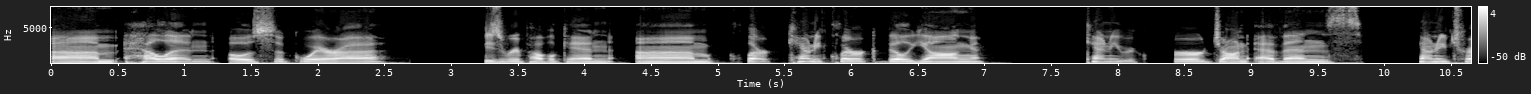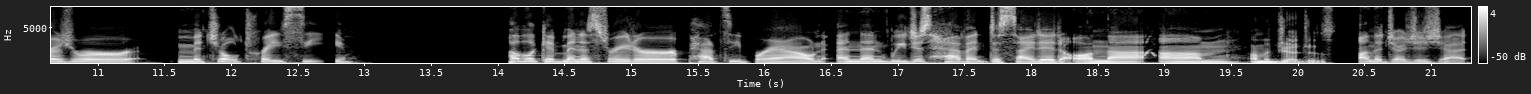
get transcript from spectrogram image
um, Helen Oseguera. She's a Republican. Um, clerk, County Clerk Bill Young. County Recorder John Evans. County Treasurer Mitchell Tracy. Public Administrator Patsy Brown. And then we just haven't decided on the um, On the judges. on the judges yet.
